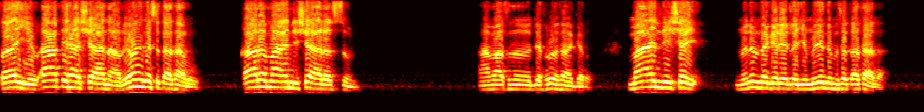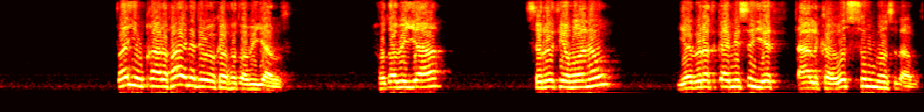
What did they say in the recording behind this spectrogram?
طيب اعطيها شيئا አሉ የሆነ ነገር ስጣት አሉ قال ما عندي شيء አለሱም አማቱን ደፍሮ ተናገረው ما عندي شيء ምንም ነገር የለኝም ምን እንደምሰጣት አለ طيب قال فاين دروك الحطميه አሉት ሁጠምያ ስርት የሆነው የብረት ቀሚስህ የጣልከው እሱን መስጣሉት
